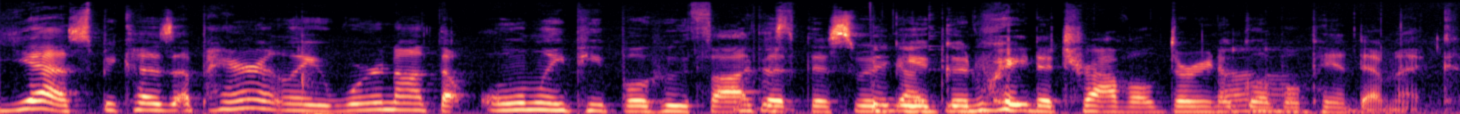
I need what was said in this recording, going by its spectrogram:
yes because apparently we're not the only people who thought this that this would big be a idea. good way to travel during a global Ah. pandemic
